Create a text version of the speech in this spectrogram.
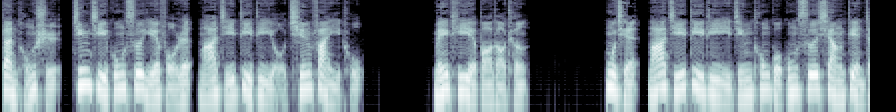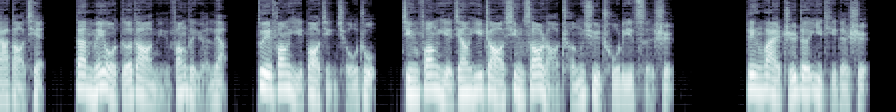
但同时，经纪公司也否认麻吉弟弟有侵犯意图。媒体也报道称，目前麻吉弟弟已经通过公司向店家道歉，但没有得到女方的原谅，对方已报警求助。警方也将依照性骚扰程序处理此事。另外值得一提的是，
